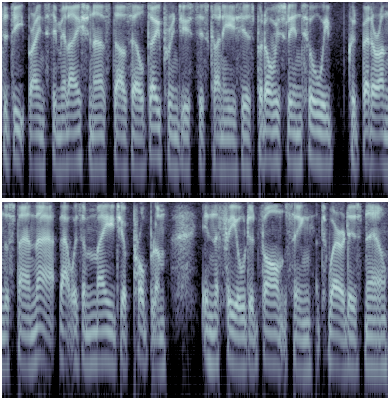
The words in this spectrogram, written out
to deep brain stimulation, as does L-DOPA induced dyskinesias, but obviously until we could better understand that, that was a major problem in the field advancing to where it is now.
